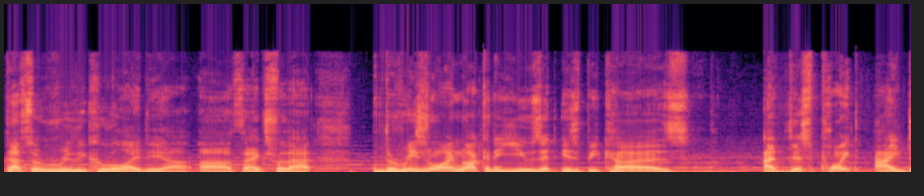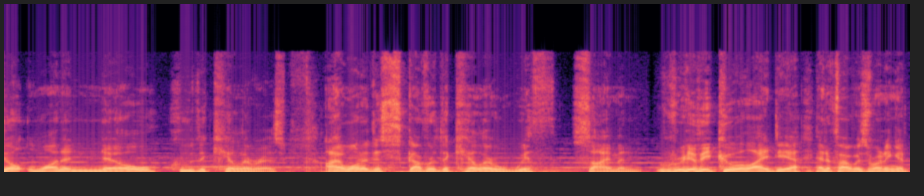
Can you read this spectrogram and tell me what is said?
That's a really cool idea. Uh, thanks for that. The reason why I'm not going to use it is because at this point, I don't want to know who the killer is. I want to discover the killer with Simon. Really cool idea. And if I was running a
